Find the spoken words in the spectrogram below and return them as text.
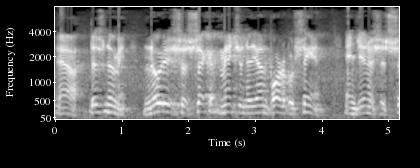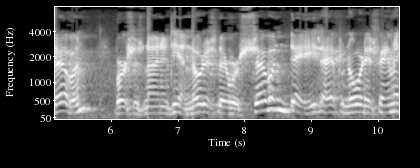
Now, listen to me. Notice the second mention of the unpardonable sin. In Genesis 7, verses 9 and 10. Notice there were seven days after Noah and his family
